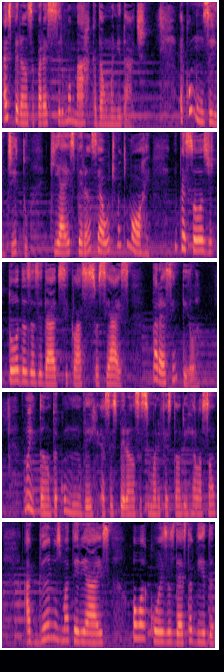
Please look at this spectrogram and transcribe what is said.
A esperança parece ser uma marca da humanidade. É comum ser dito que a esperança é a última que morre e pessoas de todas as idades e classes sociais parecem tê-la. No entanto, é comum ver essa esperança se manifestando em relação a ganhos materiais ou a coisas desta vida.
